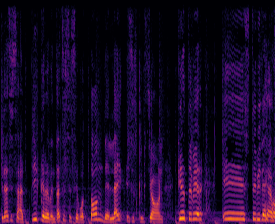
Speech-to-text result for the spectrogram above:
Gracias a ti que reventaste ese botón de like y suscripción. Quédate ver este video.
